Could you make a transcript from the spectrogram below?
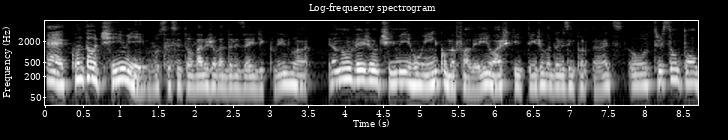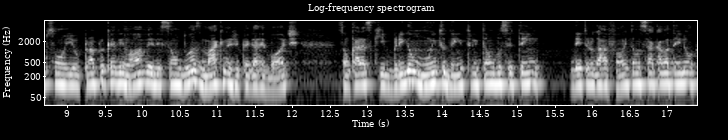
É, quanto ao time, você citou vários jogadores aí de Cleveland. Eu não vejo um time ruim, como eu falei. Eu acho que tem jogadores importantes. O Tristan Thompson e o próprio Kevin Love, eles são duas máquinas de pegar rebote. São caras que brigam muito dentro, então você tem dentro do garrafão, então você acaba tendo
